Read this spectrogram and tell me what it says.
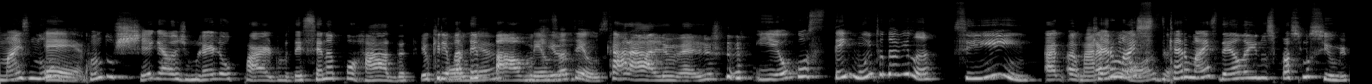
Mas no, É. quando chega ela de mulher leopardo, descendo a porrada, eu queria bater Olha, palma. Deus que a eu- Deus. Caralho, velho. E eu gostei muito da vilã. Sim, a- a- quero mais, quero mais dela aí nos próximos filmes,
